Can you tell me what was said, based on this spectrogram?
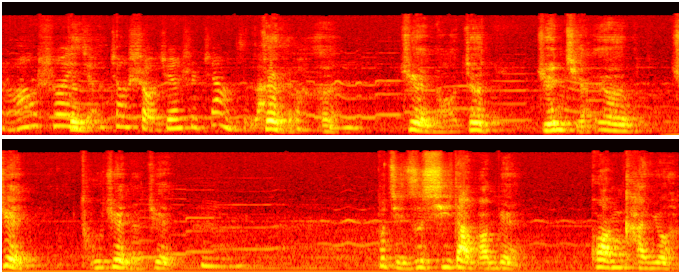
然后说一讲，叫手卷是这样子来的。这个呃，卷哦，就卷起来，要卷图卷的卷。嗯。不仅是吸带方便，观看又很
